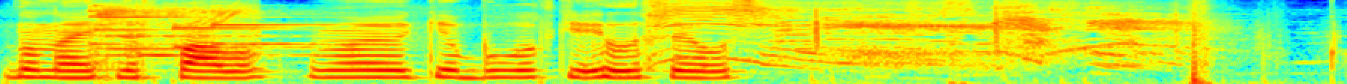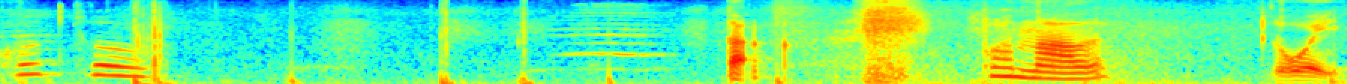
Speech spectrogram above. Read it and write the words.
Ну навіть не впало. Воно яке було, таке і лишилось. Так, погнали. Ой.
